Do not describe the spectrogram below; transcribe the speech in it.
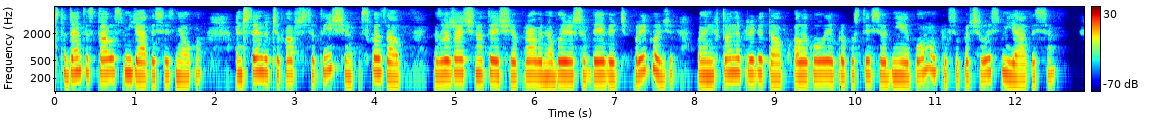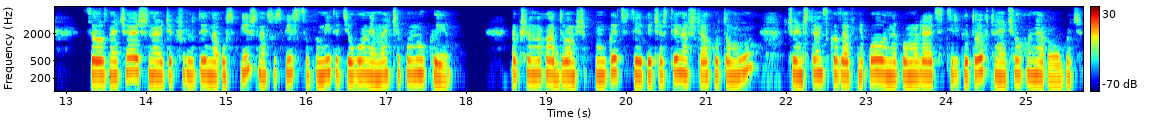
Студенти стали сміятися з нього. Ейнштейн, дочекавшися тиші, сказав, незважаючи на те, що я правильно вирішив 9 прикладів, мене ніхто не привітав, але коли я припустився однієї помилки, всі почали сміятися. Це означає, що навіть якщо людина успішна, суспільство помітить його найменші помилки. Так що нагадую вам, що помилки це тільки частина шляху тому, що Ейнштейн сказав, ніколи не помиляється тільки той, хто нічого не робить.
